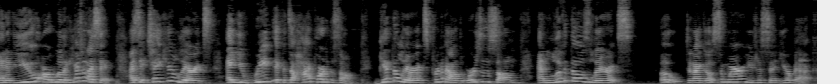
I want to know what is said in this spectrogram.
And if you are willing, here's what I say I say, take your lyrics and you read, if it's a high part of the song, get the lyrics, print them out, the words of the song, and look at those lyrics. Oh, did I go somewhere? You just said you're back.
